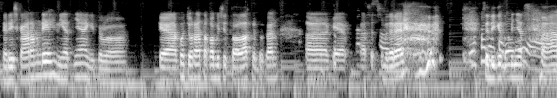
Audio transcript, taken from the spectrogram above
dari sekarang deh niatnya gitu loh. Kayak aku curhat aku bisa tolak gitu kan. Eh, kayak se- sebenarnya Ya kan, sedikit ada menyesal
